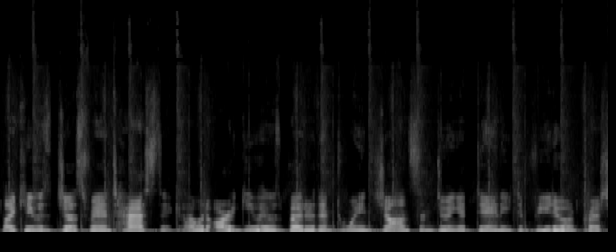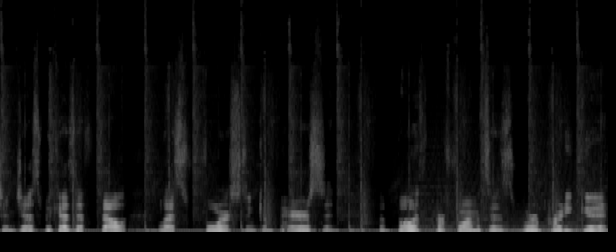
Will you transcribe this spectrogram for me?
Like, he was just fantastic. I would argue it was better than Dwayne Johnson doing a Danny DeVito impression just because it felt less forced in comparison. But both performances were pretty good.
